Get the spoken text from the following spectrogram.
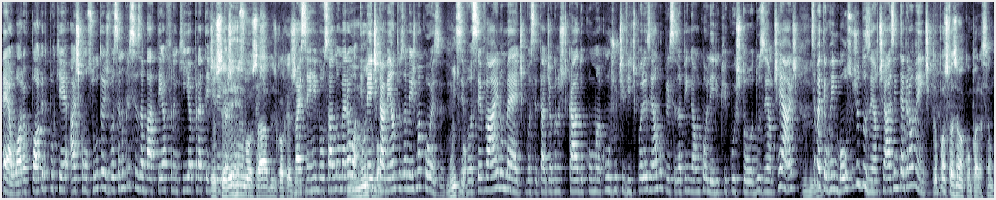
É, o out of pocket, porque as consultas, você não precisa bater a franquia para ter Eu direito às serei consultas. reembolsado de qualquer jeito. Vai ser reembolsado no matter what. Medicamentos, a mesma coisa. Muito Se bom. você vai no médico, você está diagnosticado com uma conjuntivite, por exemplo, precisa pingar um colírio que custou 200 reais, Uhum. você vai ter um reembolso de 200 reais integralmente. Eu posso fazer uma comparação?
